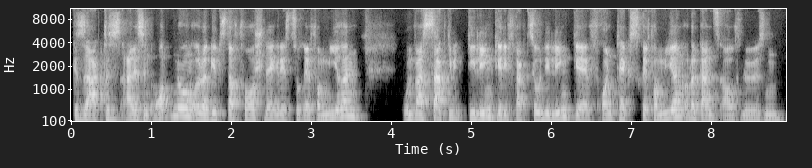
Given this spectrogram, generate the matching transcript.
gesagt, das ist alles in Ordnung oder gibt es da Vorschläge, das zu reformieren? Und was sagt die, die Linke, die Fraktion Die Linke, Frontex reformieren oder ganz auflösen?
